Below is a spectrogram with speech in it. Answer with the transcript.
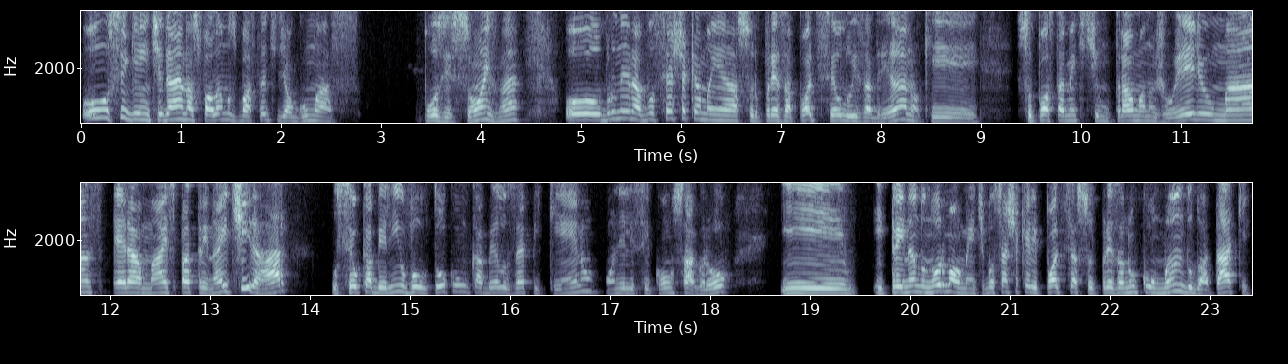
o seguinte, né? Nós falamos bastante de algumas posições, né? Ô, Brunera, você acha que amanhã a surpresa pode ser o Luiz Adriano, que supostamente tinha um trauma no joelho, mas era mais para treinar e tirar o seu cabelinho, voltou com o cabelo Zé Pequeno, onde ele se consagrou e, e treinando normalmente. Você acha que ele pode ser a surpresa no comando do ataque?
